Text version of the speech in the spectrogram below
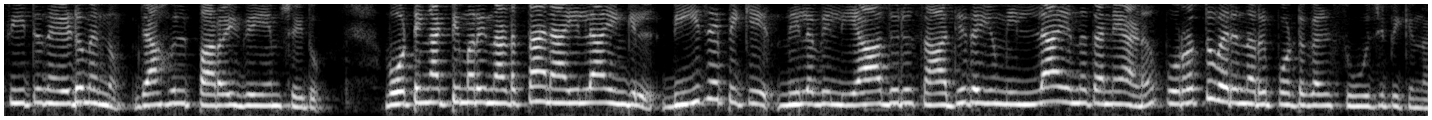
സീറ്റ് നേടുമെന്നും രാഹുൽ പറയുകയും ചെയ്തു. വോട്ടിംഗ് അട്ടിമറി നടത്താനായില്ല എങ്കിൽ ബി ജെ പിക്ക് നിലവിൽ യാതൊരു സാധ്യതയും ഇല്ല എന്ന് തന്നെയാണ് പുറത്തുവരുന്ന റിപ്പോർട്ടുകൾ സൂചിപ്പിക്കുന്നത്.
